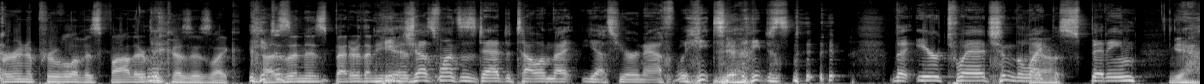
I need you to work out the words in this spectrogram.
earn approval of his father because his like cousin is better than he, He is. He just wants his dad to tell him that yes, you're an athlete. he just the ear twitch and the like Yeah. the spitting. Yeah.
